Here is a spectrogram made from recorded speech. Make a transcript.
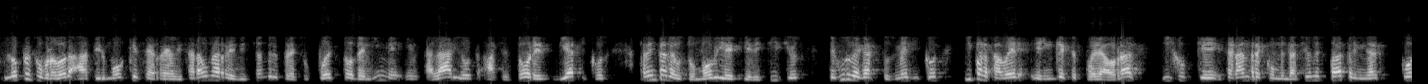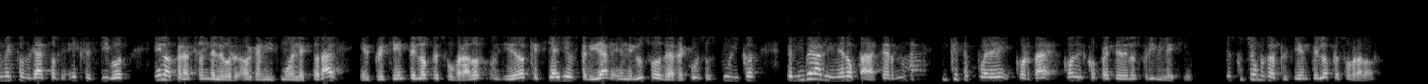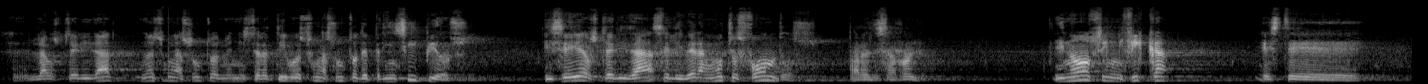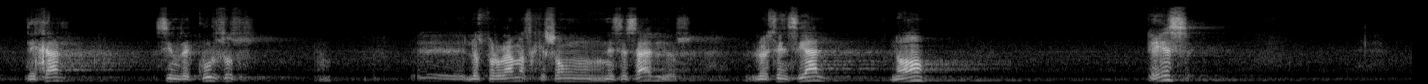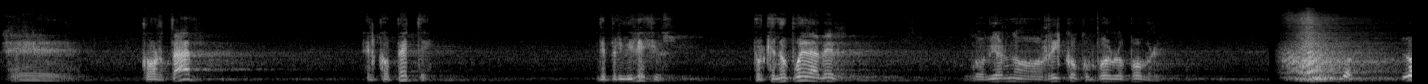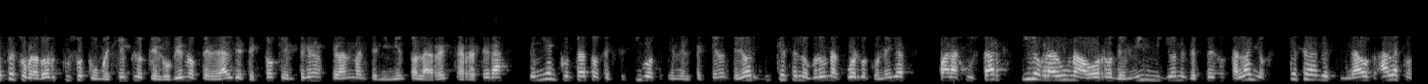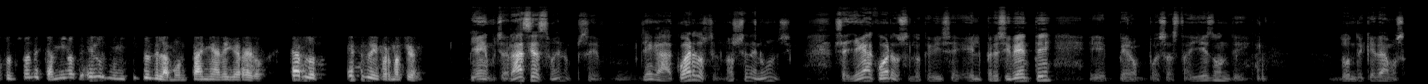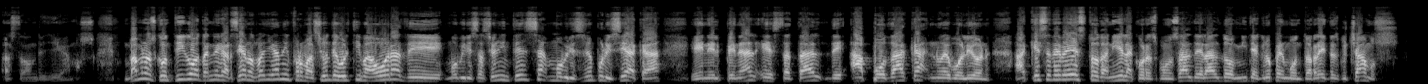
López Obrador afirmó que se realizará una revisión del presupuesto del INE en salarios, asesores, viáticos, renta de automóviles y edificios, seguro de gastos médicos y para saber en qué se puede ahorrar. Dijo que serán recomendaciones para terminar con estos gastos excesivos en la operación del organismo electoral. El presidente López Obrador consideró que si hay austeridad en el uso de recursos públicos, se libera dinero para hacer más y que se puede cortar con el copete de los privilegios. Escuchemos al presidente López Obrador. La austeridad no es un asunto administrativo, es un asunto de principios. Y si hay austeridad, se liberan muchos fondos para el desarrollo. Y no significa este, dejar sin recursos eh, los programas que son necesarios, lo esencial. No, es eh, cortar el copete de privilegios, porque no puede haber gobierno rico con pueblo pobre. López Obrador puso como ejemplo que el gobierno federal detectó que empresas que dan mantenimiento a la red carretera tenían contratos excesivos en el sección anterior y que se logró un acuerdo con ellas para ajustar y lograr un ahorro de mil millones de pesos al año que serán destinados a la construcción de caminos en los municipios de la montaña de Guerrero. Carlos, esta es la información. Bien, muchas gracias. Bueno, pues se llega a acuerdos, no se denuncia. Se llega a acuerdos, es lo que dice el presidente, eh, pero pues hasta ahí es donde donde quedamos, hasta donde llegamos. Vámonos contigo, Daniel García. Nos va llegando información de última hora de movilización intensa, movilización policíaca en el penal estatal de Apodaca, Nuevo León. ¿A qué se debe esto, Daniela, corresponsal del Aldo Media Group en Monterrey? Te escuchamos.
